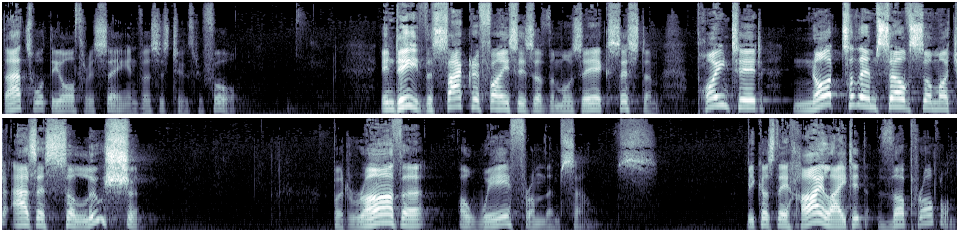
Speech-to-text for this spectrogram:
That's what the author is saying in verses 2 through 4. Indeed, the sacrifices of the Mosaic system pointed not to themselves so much as a solution, but rather away from themselves. Because they highlighted the problem.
